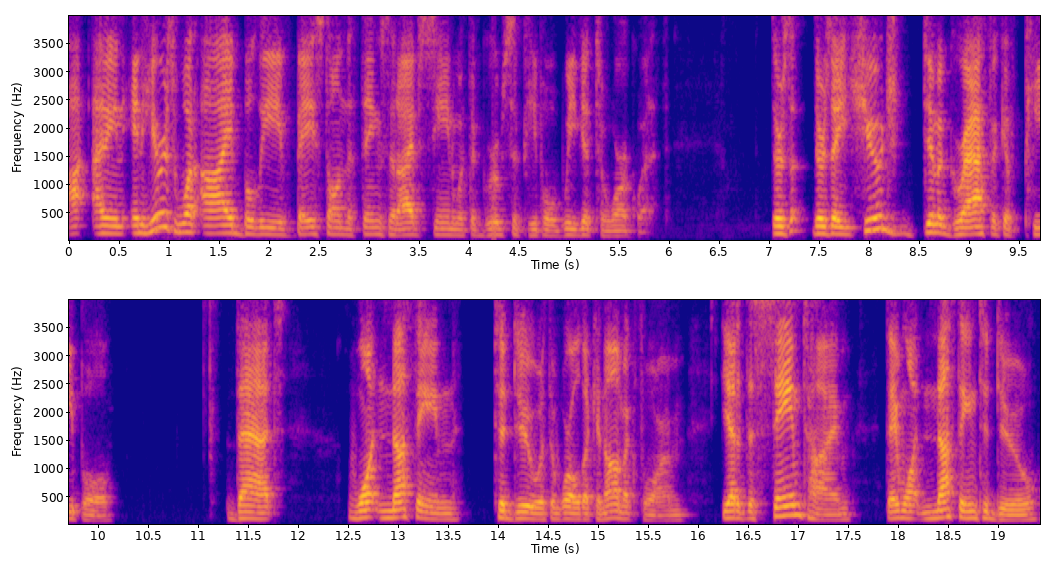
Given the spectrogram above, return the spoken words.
I, I mean, and here's what I believe based on the things that I've seen with the groups of people we get to work with. There's there's a huge demographic of people that want nothing to do with the World Economic Forum, yet at the same time, they want nothing to do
